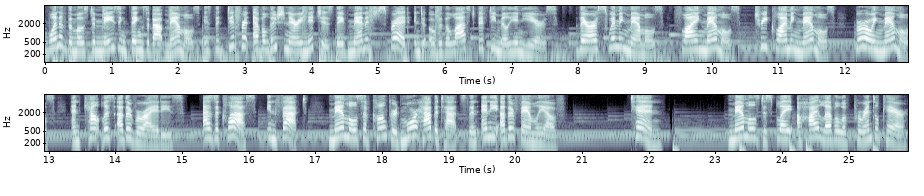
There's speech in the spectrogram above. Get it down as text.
One of the most amazing things about mammals is the different evolutionary niches they've managed spread into over the last 50 million years. There are swimming mammals, flying mammals, tree-climbing mammals, burrowing mammals, and countless other varieties. As a class, in fact, mammals have conquered more habitats than any other family of. 10. mammals display a high level of parental care.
